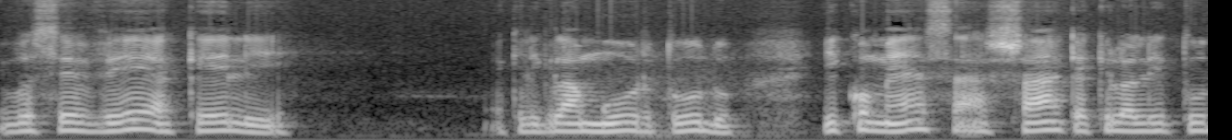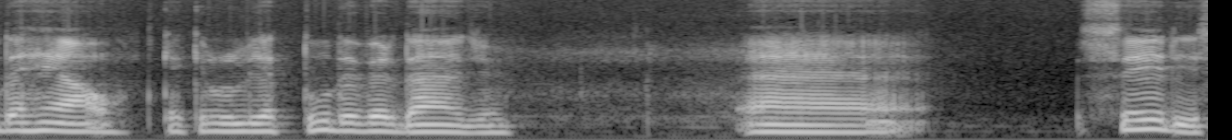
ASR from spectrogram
E você vê aquele aquele glamour tudo e começa a achar que aquilo ali tudo é real, que aquilo ali é tudo é verdade. É, seres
